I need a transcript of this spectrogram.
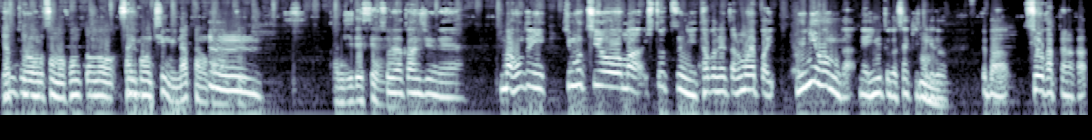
やっと、その本当の最高のチームになったのかなっていう感じですよね。それは感じるね。まあ本当に気持ちをまあ一つに束ねたのもやっぱユニフォームがね、言うとかさっき言ったけど、うん、やっぱ強かったのか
